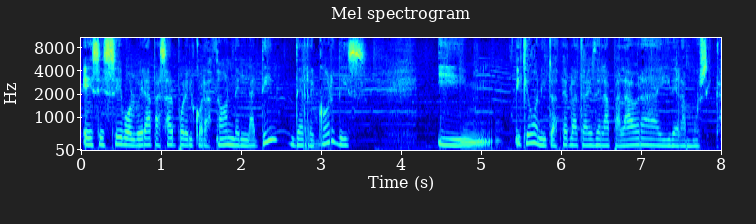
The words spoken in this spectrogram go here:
es ese volver a pasar por el corazón del latín, de recordis. Y, y qué bonito hacerlo a través de la palabra y de la música.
